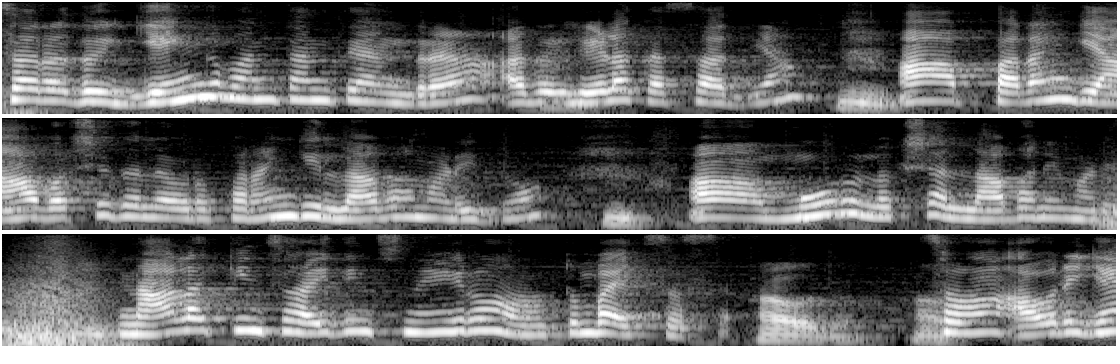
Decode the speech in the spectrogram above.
ಸರ್ ಅದು ಹೆಂಗ್ ಬಂತಂತೆ ಅಂದ್ರೆ ಅದು ಹೇಳಕ್ ಅಸಾಧ್ಯ. ಆ ಪರಂಗಿ ಆ ವರ್ಷದಲ್ಲಿ ಅವರು ಪರಂಗಿ ಲಾಭ ಮಾಡಿದ್ದು ಆ, ಮೂರು ಲಕ್ಷ ಲಾಭನೇ ಮಾಡಿದ್ರು. ನಾಲ್ಕು ಇಂಚ್ ಐದು ಇಂಚ್ ನೀರು ತುಂಬಾ ಎಕ್ಸಸ್ ಹೌದು ಸೊ ಅವರಿಗೆ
